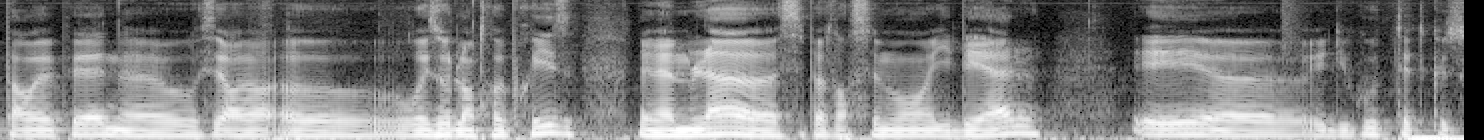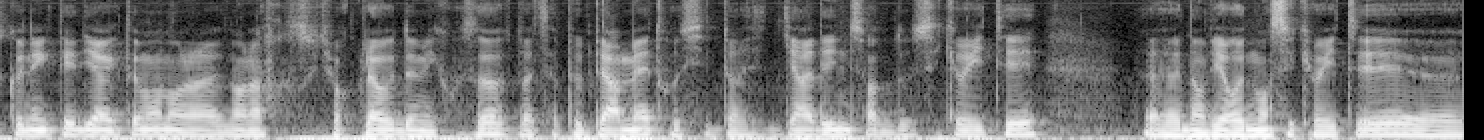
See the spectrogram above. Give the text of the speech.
par VPN au, au- au réseau de l'entreprise, mais même là, c'est pas forcément idéal. Et, euh, et du coup, peut-être que se connecter directement dans la- dans l'infrastructure cloud de Microsoft, bah, ça peut permettre aussi de garder une sorte de sécurité, euh, d'environnement sécurité euh,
